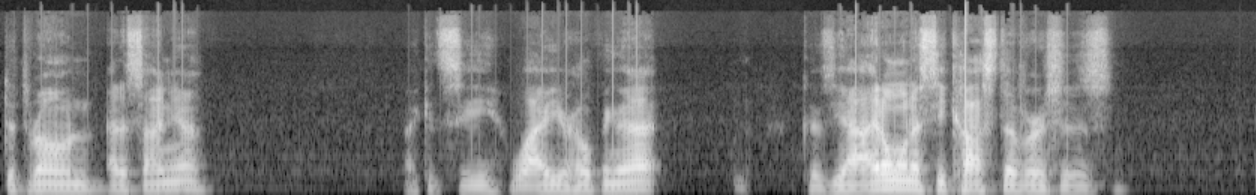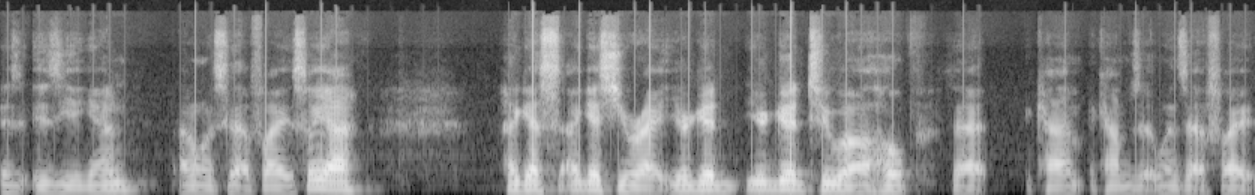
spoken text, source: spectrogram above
dethrone Adesanya. I could see why you're hoping that. Because yeah, I don't want to see Costa versus Izzy again. I don't want to see that fight. So yeah, I guess I guess you're right. You're good. You're good to uh, hope that Com- Khamzat wins that fight.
